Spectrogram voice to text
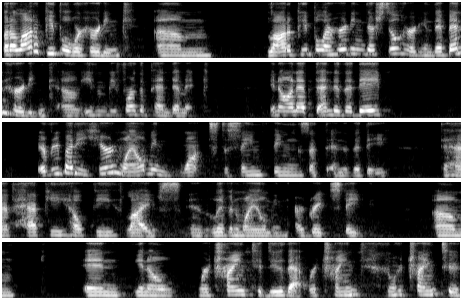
but a lot of people were hurting. Um, a lot of people are hurting. They're still hurting. They've been hurting um, even before the pandemic. You know and at the end of the day everybody here in wyoming wants the same things at the end of the day to have happy healthy lives and live in wyoming our great state um, and you know we're trying to do that we're trying we're trying to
